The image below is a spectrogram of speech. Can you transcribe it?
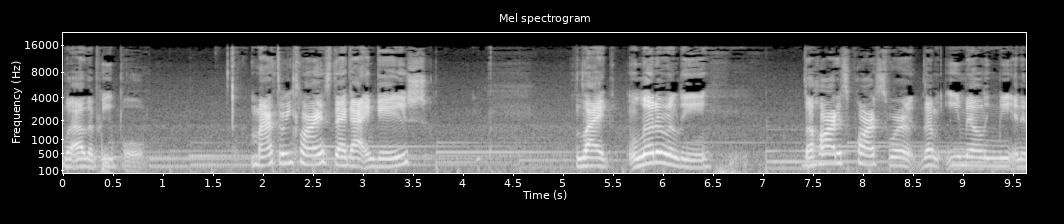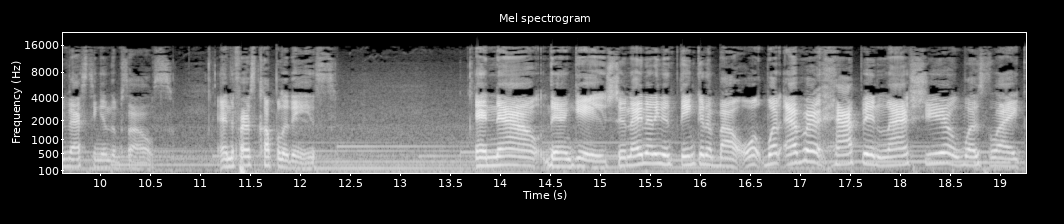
with other people. My three clients that got engaged, like literally, the hardest parts were them emailing me and investing in themselves, and the first couple of days. And now they're engaged. And they're not even thinking about whatever happened last year was like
